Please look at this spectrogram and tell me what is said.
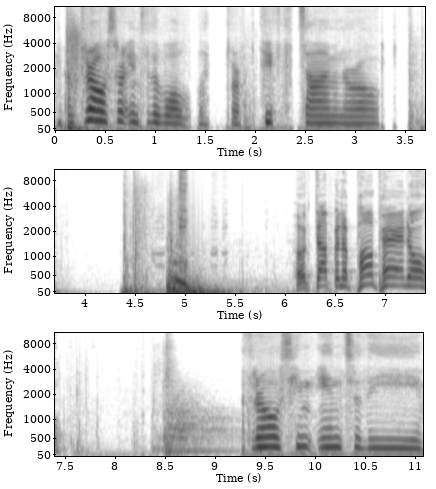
And throws her into the wall for fifth time in a row. Hooked up in a pump handle. Throws him into the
